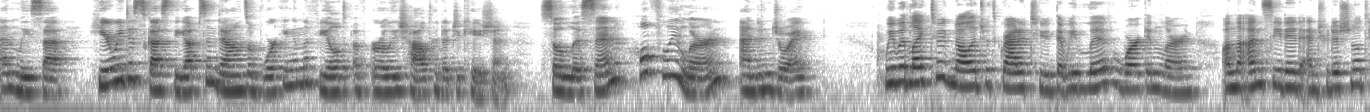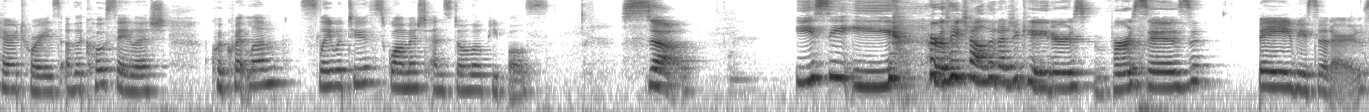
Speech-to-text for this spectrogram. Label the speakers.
Speaker 1: Honestly with Kayla and Lisa. Here we discuss the ups and downs of working in the field of early childhood education. So listen, hopefully learn, and enjoy.
Speaker 2: We would like to acknowledge with gratitude that we live, work, and learn on the unceded and traditional territories of the Coast Salish, Coquitlam, Tsleil-Waututh, Squamish, and Stolo peoples.
Speaker 1: So, ECE, early childhood educators versus
Speaker 2: Babysitters.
